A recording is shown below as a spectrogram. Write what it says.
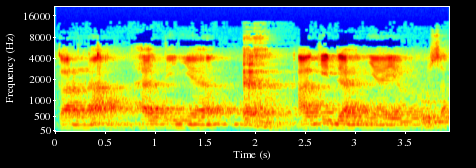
karena hatinya akidahnya yang rusak.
